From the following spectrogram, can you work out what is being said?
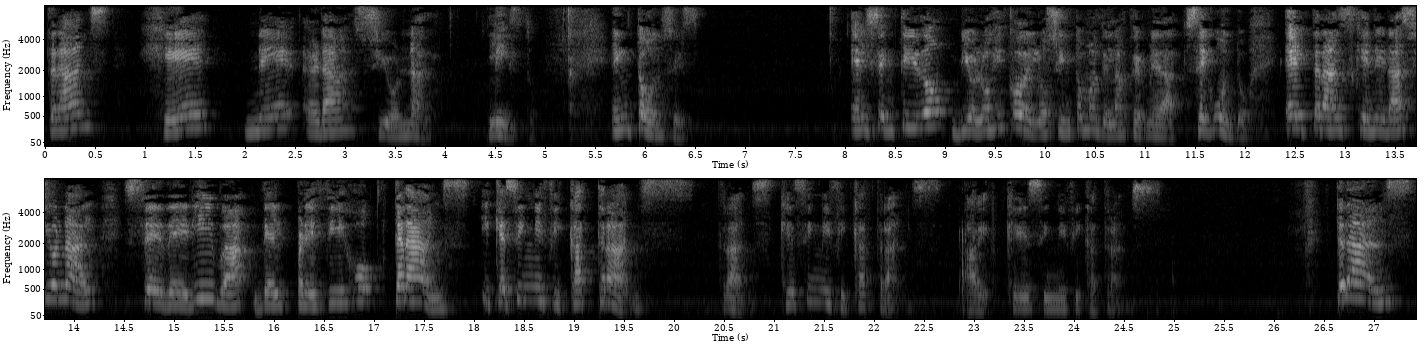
transgeneracional. Listo. Entonces, el sentido biológico de los síntomas de la enfermedad. Segundo, el transgeneracional se deriva del prefijo trans. ¿Y qué significa trans? Trans. ¿Qué significa trans? A ver, ¿qué significa trans? Trans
